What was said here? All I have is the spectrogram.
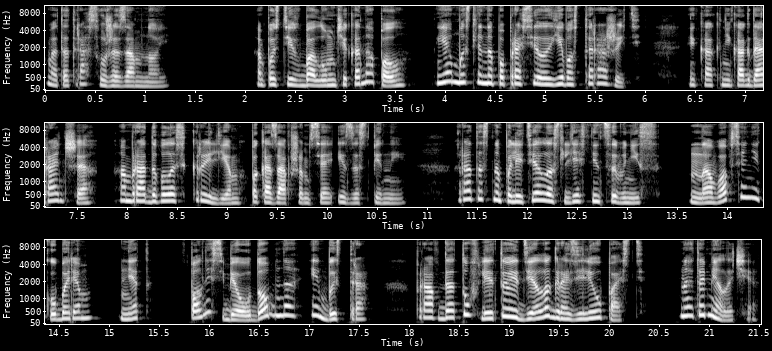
В этот раз уже за мной. Опустив балумчика на пол, я мысленно попросила его сторожить и, как никогда раньше, обрадовалась крыльям, показавшимся из-за спины. Радостно полетела с лестницы вниз, но вовсе не кубарем. Нет, вполне себе удобно и быстро. Правда, туфли то и дело грозили упасть. Но это мелочи.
